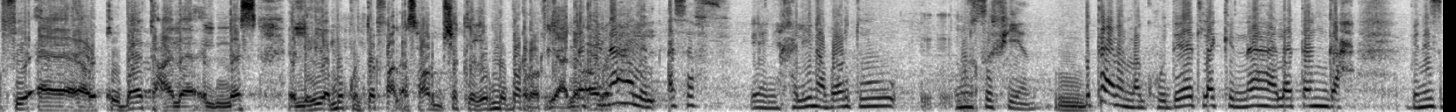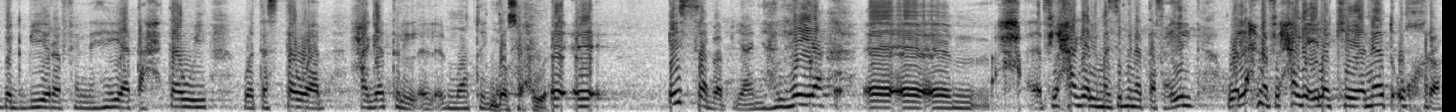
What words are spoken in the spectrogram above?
في آه، عقوبات على الناس اللي هي ممكن ترفع الأسعار بشكل غير مبرر. يعني لكنها للأسف يعني خلينا برضو منصفين بتعمل مجهودات لكنها لا تنجح بنسبة كبيرة في إن هي تحتوي وتستوعب حاجات ال- ال- المواطنين. ده صحيح. إيه السبب؟ يعني هل هي آه، آه، في حاجة لمزيد من التفعيل ولا إحنا في حاجة إلى كيانات أخرى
